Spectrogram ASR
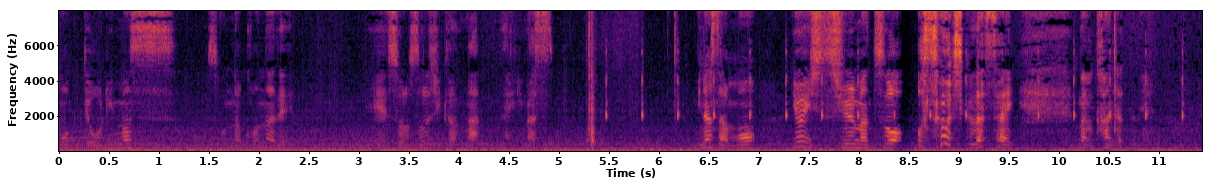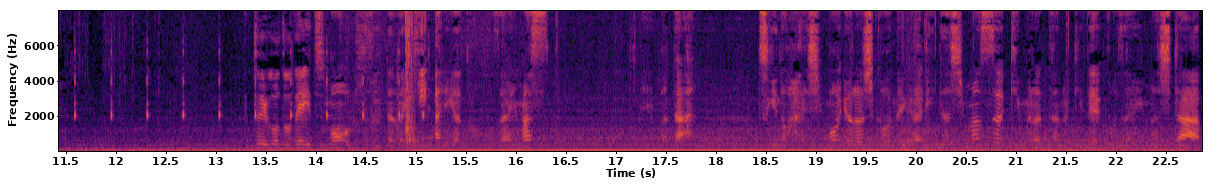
思っております。そんなこんなで、えー、そろそろ時間が入ります。皆さんも良い週末をお過ごしください。なんか噛んじゃったね。ということでいつもお聴きいただきありがとうございます、えー、また次の配信もよろしくお願いいたします。木村たぬきでございました。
